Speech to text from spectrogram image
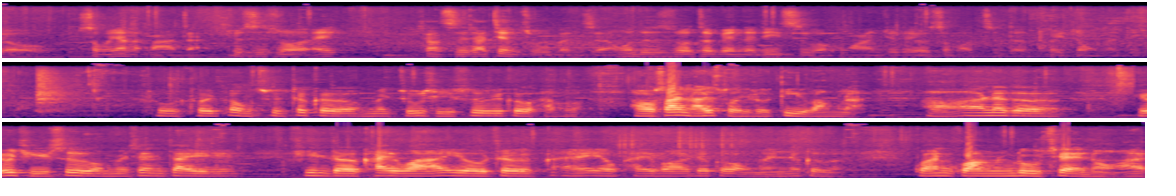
有什么样的发展？就是说，哎、像是它建筑本身，或者是说这边的历史文化，你觉得有什么值得推动的地方？做推动是这个，我们竹崎是一个好好山好水的地方了啊啊，那个尤其是我们现在新的开发又这哎要开发这个我们那个观光路线哦，啊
